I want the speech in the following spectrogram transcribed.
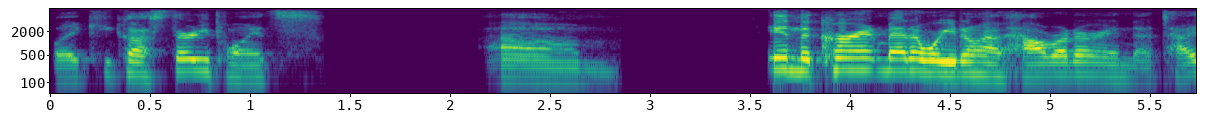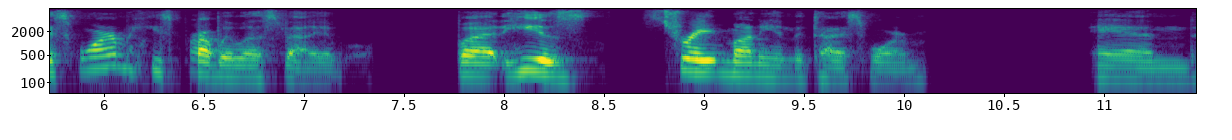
Like he costs 30 points. Um, in the current meta where you don't have Howlrunner and a Tie Swarm, he's probably less valuable. But he is straight money in the Tie Swarm, and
